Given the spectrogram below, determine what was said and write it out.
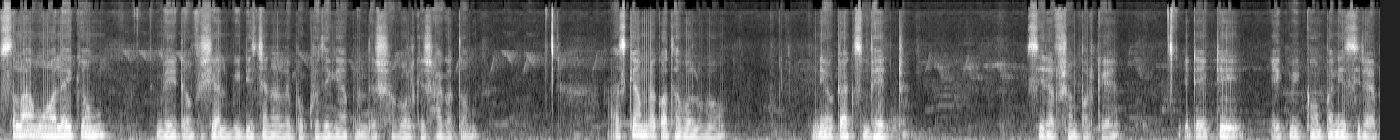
আসসালামু আলাইকুম ভেট অফিসিয়াল বিডি চ্যানেলের পক্ষ থেকে আপনাদের সকলকে স্বাগতম। আজকে আমরা কথা বলব নিউটাক্স ভেট সিরাপ সম্পর্কে। এটা একটি একমিক কোম্পানি সিরাপ।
